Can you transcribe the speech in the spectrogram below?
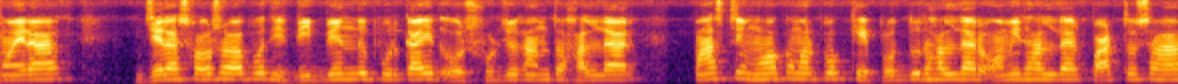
ময়রা, জেলা সহসভাপতি দিব্যেন্দু পুরকায়েত ও সূর্যকান্ত হালদার, পাঁচটি মহকুমার পক্ষে প্রদ্যুৎ হালদার, অমিত হালদার, পার্থ সাহা,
